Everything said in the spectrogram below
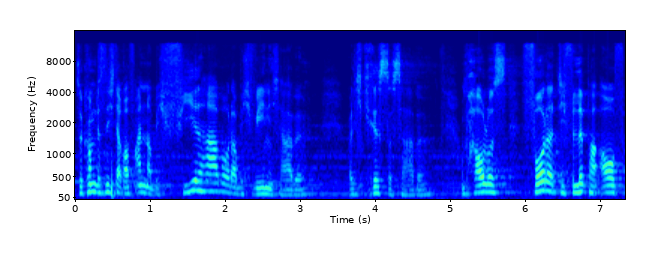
So kommt es nicht darauf an, ob ich viel habe oder ob ich wenig habe, weil ich Christus habe. Und Paulus fordert die Philippa auf,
